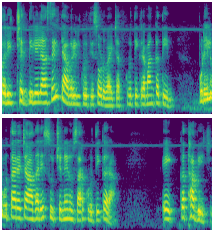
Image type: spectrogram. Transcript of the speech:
परिच्छेद दिलेला असेल त्यावरील कृती सोडवायच्यात. कृती क्रमांक तीन. पुढील उतार्याच्या आधारे सूचनेनुसार कृती करा. एक कथाबीज.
